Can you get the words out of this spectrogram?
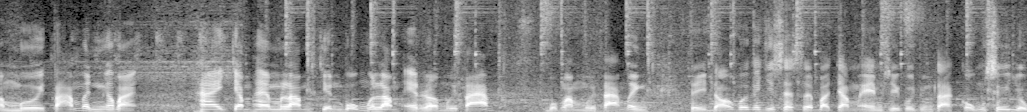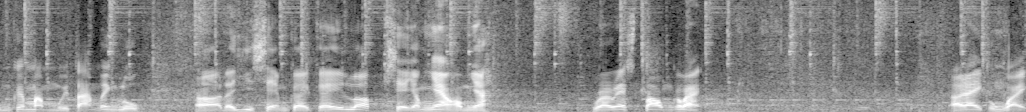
uh, 18 inch các bạn. 225 trên 45 R18 bộ mâm 18 inch. Thì đối với cái chiếc xe C300 AMG của chúng ta cũng sử dụng cái mâm 18 inch luôn. À, để gì xem coi cái lớp xe giống nhau không nha. Redstone các bạn ở đây cũng vậy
